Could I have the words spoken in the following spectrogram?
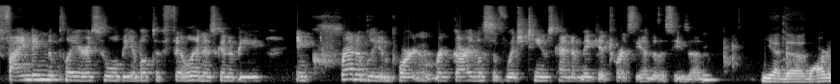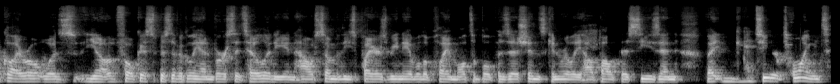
finding the players who will be able to fill in is going to be incredibly important, regardless of which teams kind of make it towards the end of the season. Yeah, the, the article I wrote was, you know, focused specifically on versatility and how some of these players being able to play multiple positions can really help out this season. But to your point,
